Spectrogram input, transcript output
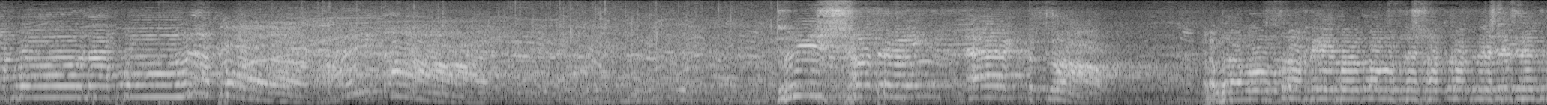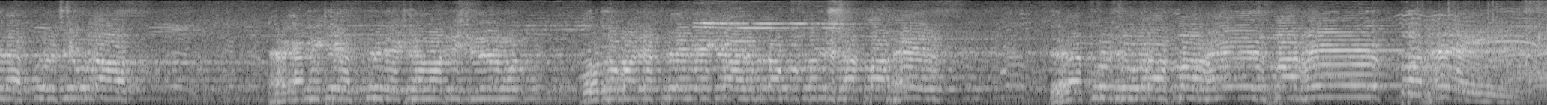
আপন আপন আপন দুই শটে এক ক্লাব আমরা মোস্তাফি এবার অবস্থায় সরকার এসেছেন দিনাজপুর যুবরাজ ঢাকা বিটিএসপির খেলোয়াড় ছিলেন বর্তমানে প্লে মেকার আমরা মোস্তাফি সাত পারভেজ দিনাজপুর যুবরাজ পারভেজ পারভেজ পারভেজ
